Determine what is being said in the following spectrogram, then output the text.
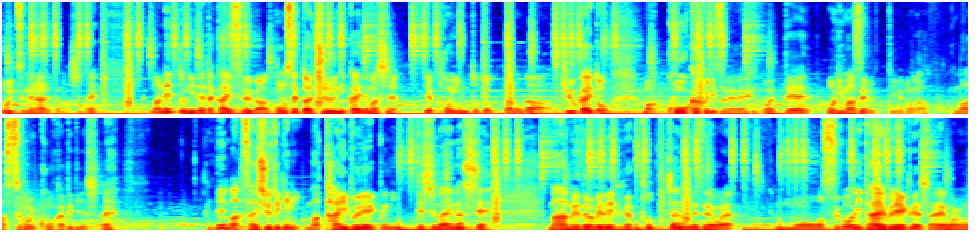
追い詰められてましたね、まあ、ネットに出た回数がこのセットは12回出ましてでポイント取ったのが9回と、まあ、高確率でねこうやって織り交ぜるっていうのが、まあ、すごい効果的でしたね。で、まあ、最終的に、まあ、タイブレークに行ってしまいまして、まあ、メドベデフが取っちゃうんですよ、これ。もう、すごいタイブレークでしたね、これも。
